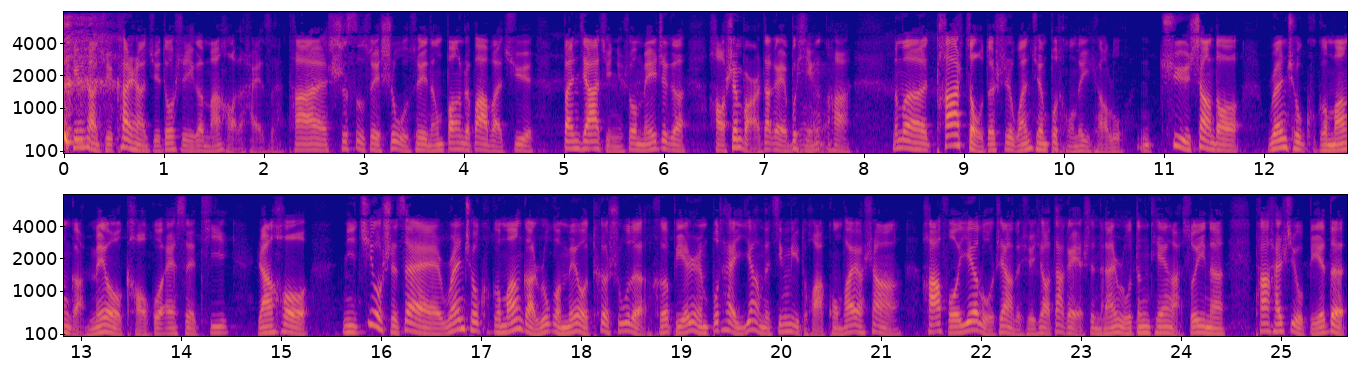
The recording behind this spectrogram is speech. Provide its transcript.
听上去、看上去都是一个蛮好的孩子。他十四岁、十五岁。能帮着爸爸去搬家去，你说没这个好身板大概也不行哈。那么他走的是完全不同的一条路，去上到 Rancho Cucamonga 没有考过 SAT，然后你就是在 Rancho Cucamonga 如果没有特殊的和别人不太一样的经历的话，恐怕要上哈佛、耶鲁这样的学校，大概也是难如登天啊。所以呢，他还是有别的。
